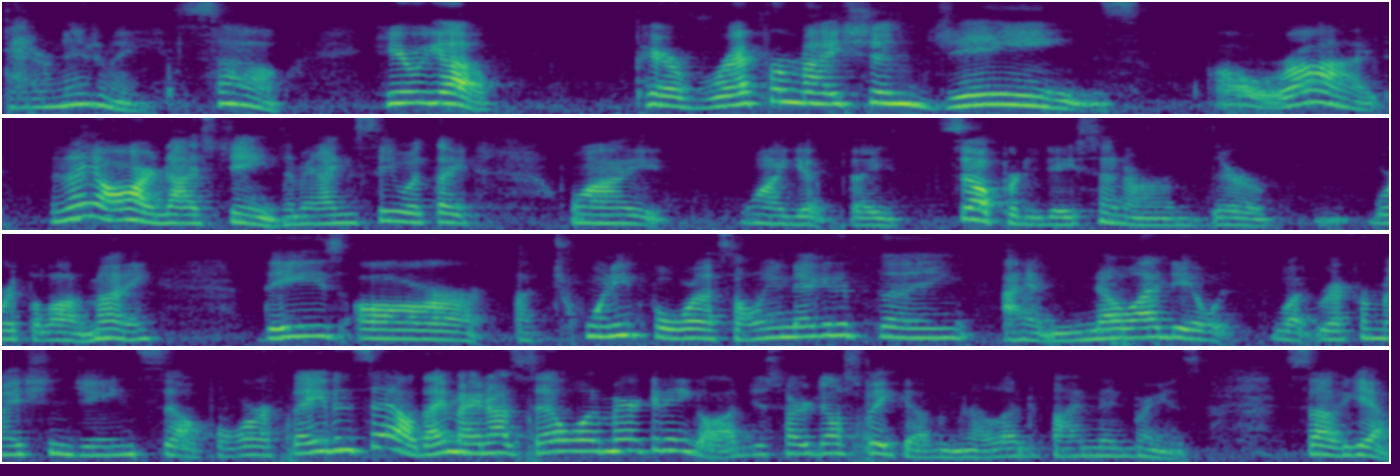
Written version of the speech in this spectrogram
that are new to me. So, here we go. Pair of Reformation jeans. All right. And they are nice jeans. I mean, I can see what they, why, why they sell pretty decent or they're worth a lot of money. These are a 24. That's the only negative thing. I have no idea what, what Reformation jeans sell for. If they even sell, they may not sell what American Eagle. I've just heard y'all speak of them, and I love to find new brands. So, yeah,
